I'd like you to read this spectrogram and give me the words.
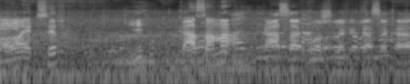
মামা এক্সের? কি? কাঁচা না? কাঁচা কষ লাগে কাঁচা খাওয়া।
